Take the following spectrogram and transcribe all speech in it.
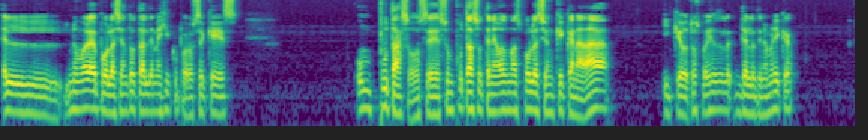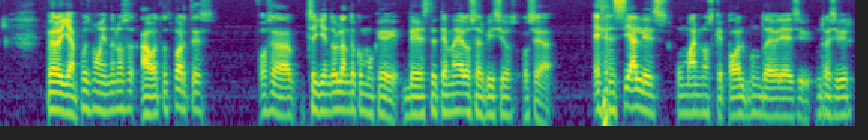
el número de población total de México, pero sé que es un putazo. O sea, es un putazo. Tenemos más población que Canadá y que otros países de Latinoamérica. Pero ya pues moviéndonos a otras partes, o sea, siguiendo hablando como que de este tema de los servicios, o sea, esenciales humanos que todo el mundo debería recibir.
